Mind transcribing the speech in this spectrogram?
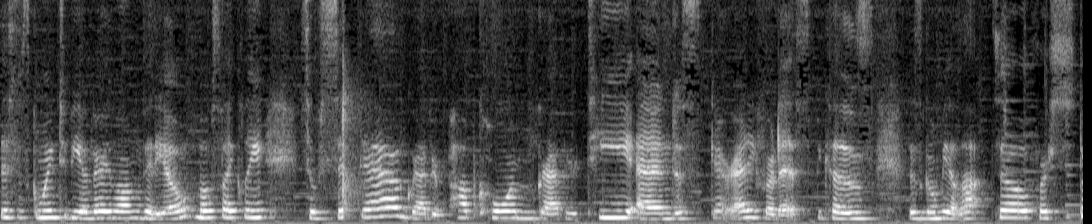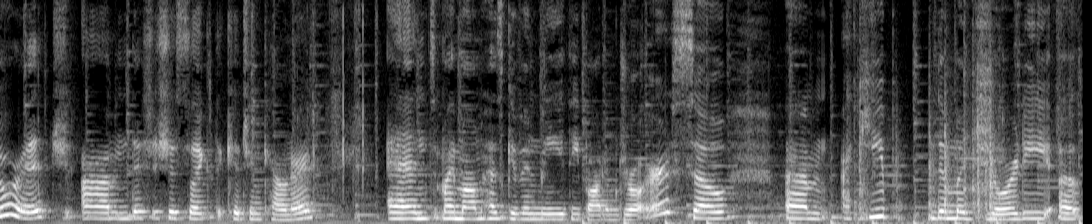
This is going to be a very long video, most likely. So sit down, grab your popcorn, grab your tea, and just get ready for this because this is gonna be a lot. So for storage, um, this is just like the kitchen counter. And my mom has given me the bottom drawer. So um, I keep the majority of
